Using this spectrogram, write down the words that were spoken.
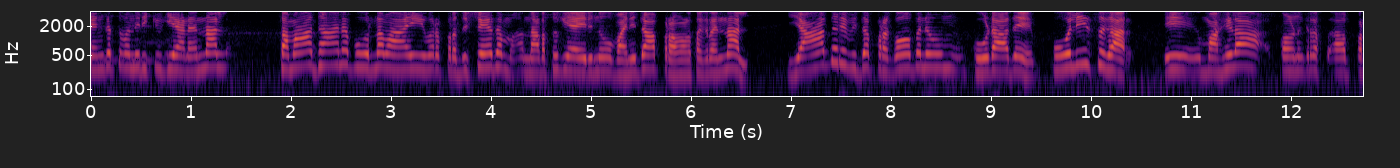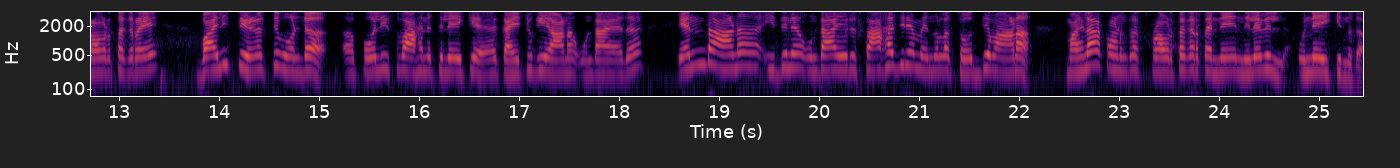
രംഗത്ത് വന്നിരിക്കുകയാണ്. എന്നാൽ സമാധാനപൂർണമായി ഇവർ പ്രതിഷേധം നടത്തുകയായിരുന്നു വനിതാ പ്രവർത്തകർ. എന്നാൽ യാതൊരുവിധ പ്രകോപനവും കൂടാതെ പോലീസുകാർ ഈ മഹിളാ കോൺഗ്രസ് പ്രവർത്തകരെ വലിച്ചിഴച്ചുകൊണ്ട് പോലീസ് വാഹനത്തിലേക്ക് കയറ്റുകയാണ് ഉണ്ടായത്. എന്താണ് ഇതിന് ഉണ്ടായ ഒരു സാഹചര്യം എന്നുള്ള ചോദ്യമാണ് മഹിളാ കോൺഗ്രസ് പ്രവർത്തകർ തന്നെ നിലവിൽ ഉന്നയിക്കുന്നത്.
